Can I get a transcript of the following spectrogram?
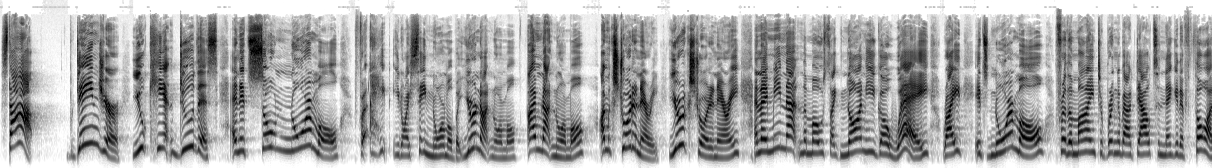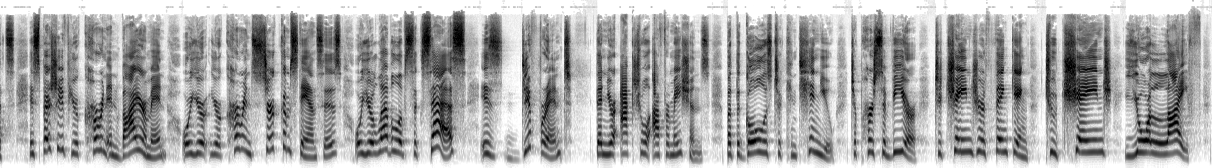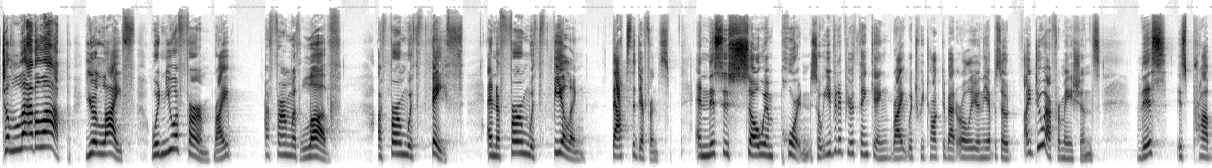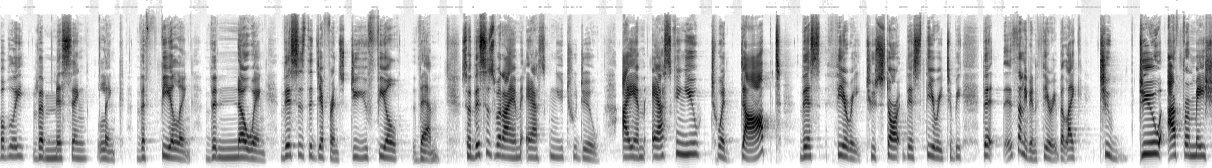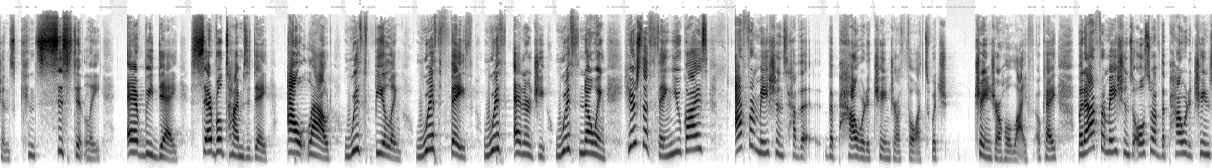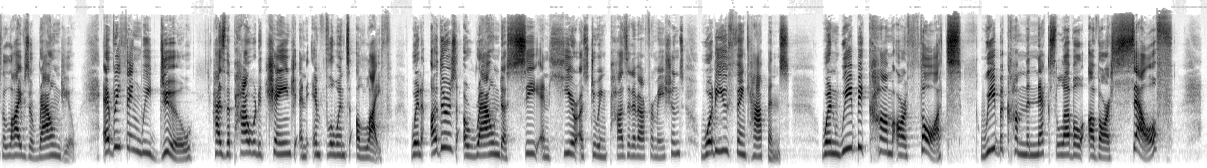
stop, danger, you can't do this. And it's so normal for, I hate, you know, I say normal, but you're not normal. I'm not normal. I'm extraordinary. You're extraordinary. And I mean that in the most like non-ego way, right? It's normal for the mind to bring about doubts and negative thoughts, especially if your current environment or your, your current circumstances or your level of success is different than your actual affirmations. But the goal is to continue, to persevere, to change your thinking, to change your life, to level up your life. When you affirm, right? Affirm with love, affirm with faith, and affirm with feeling. That's the difference. And this is so important. So even if you're thinking, right, which we talked about earlier in the episode, I do affirmations. This is probably the missing link the feeling, the knowing. This is the difference. Do you feel them? So, this is what I am asking you to do. I am asking you to adopt this theory, to start this theory, to be that it's not even a theory, but like to do affirmations consistently every day, several times a day, out loud, with feeling, with faith, with energy, with knowing. Here's the thing, you guys affirmations have the, the power to change our thoughts, which change our whole life, okay? But affirmations also have the power to change the lives around you. Everything we do has the power to change and influence a life. When others around us see and hear us doing positive affirmations, what do you think happens? When we become our thoughts, we become the next level of ourself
